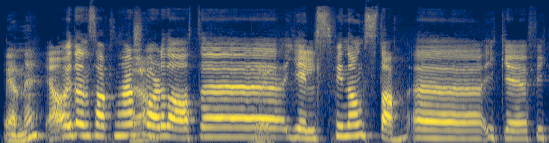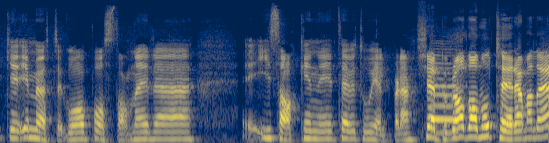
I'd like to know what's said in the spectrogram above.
Enig? Ja, og I denne saken her så var det da at uh, Gjeldsfinans da, uh, ikke fikk imøtegå påstander uh, i saken i TV 2 Hjelper deg. Kjempebra, da noterer jeg meg det.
